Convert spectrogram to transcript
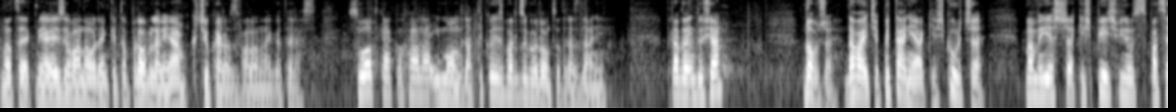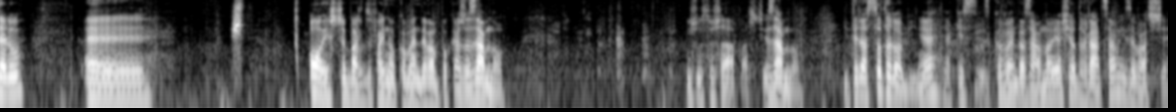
No to jak miałeś złamaną rękę, to problem. Ja mam kciuka rozwalonego teraz. Słodka, kochana i mądra. Tylko jest bardzo gorąco teraz dla niej. Prawda, Indusia? Dobrze, dawajcie, pytania jakieś, kurczę. Mamy jeszcze jakieś 5 minut spaceru. Eee... O, jeszcze bardzo fajną komendę Wam pokażę za mną. Już usłyszała, patrzcie, za mną. I teraz co to robi, nie? Jak jest komenda za mną, ja się odwracam i zobaczcie.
